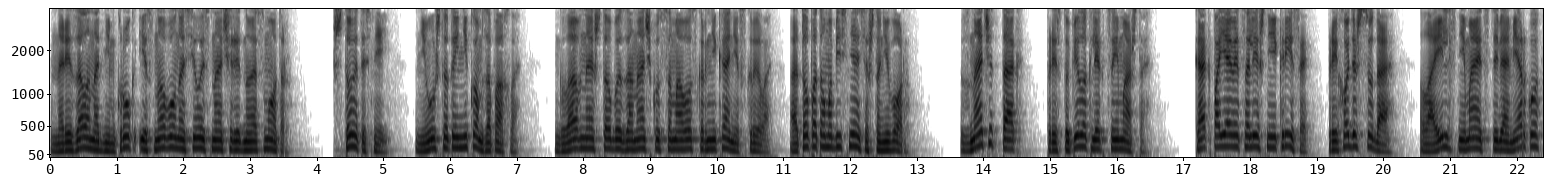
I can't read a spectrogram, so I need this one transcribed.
нарезала над ним круг и снова уносилась на очередной осмотр. Что это с ней? Неужто тайником запахло? Главное, чтобы заначку самого скорняка не вскрыла, а то потом объясняйся, что не вор. «Значит так», — приступила к лекции Машта. «Как появятся лишние крисы, приходишь сюда. Лаиль снимает с тебя мерку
